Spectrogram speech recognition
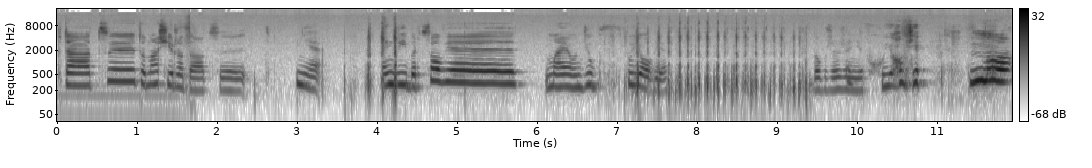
Ptacy to nasi rodacy. Nie. Angry Birdsowie mają dziób w chujowie. Dobrze, że nie w chujowie. No.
